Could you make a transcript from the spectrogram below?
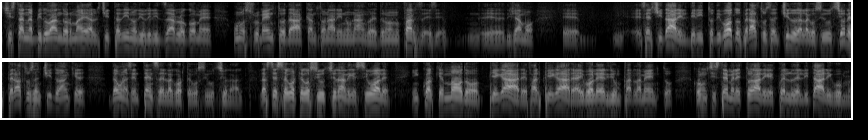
ci stanno abituando ormai al cittadino di utilizzarlo come uno strumento da accantonare in un angolo e di non far eh, diciamo, eh, esercitare il diritto di voto, peraltro sancito dalla Costituzione e peraltro sancito anche da una sentenza della Corte Costituzionale. La stessa Corte Costituzionale che si vuole in qualche modo piegare, far piegare ai voleri di un Parlamento con un sistema elettorale che è quello dell'Italicum,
